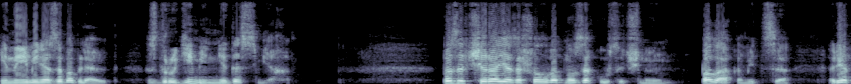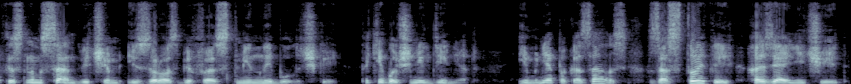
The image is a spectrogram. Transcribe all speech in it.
Иные меня забавляют, с другими не до смеха. Позавчера я зашел в одну закусочную, полакомиться редкостным сэндвичем из ростбифа с тминной булочкой. Таких больше нигде нет. И мне показалось, за стойкой хозяйничает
